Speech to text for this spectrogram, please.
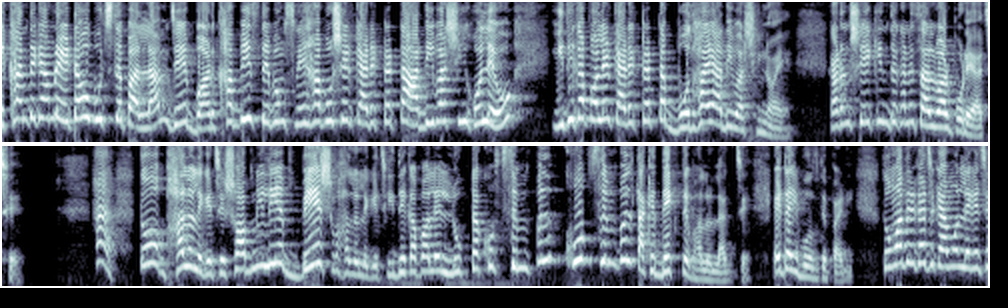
এখান থেকে আমরা এটাও বুঝতে পারলাম যে বরখাবিস এবং স্নেহা বোসের ক্যারেক্টারটা আদিবাসী হলেও ইদিকা পলের ক্যারেক্টারটা বোধহয় আদিবাসী নয়। কারণ সে কিন্তু এখানে সালোয়ার পরে আছে। হ্যাঁ তো ভালো লেগেছে। সব মিলিয়ে বেশ ভালো লেগেছে। ইদিকা পলের লুকটা খুব সিম্পল খুব সিম্পল তাকে দেখতে ভালো লাগছে। এটাই বলতে পারি। তোমাদের কাছে কেমন লেগেছে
